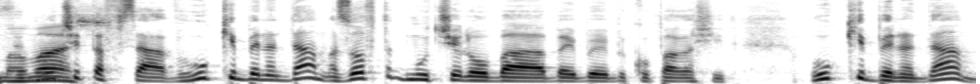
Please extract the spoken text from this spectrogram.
זה דמות. שתפסה, והוא כבן אדם, עזוב את הדמות שלו ב- ב- ב- בקופה ראשית, הוא כבן אדם,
